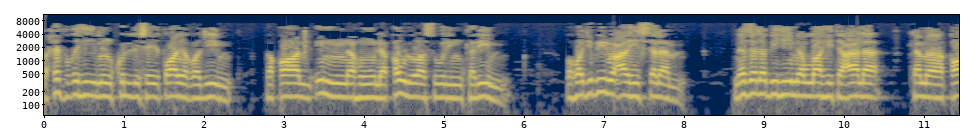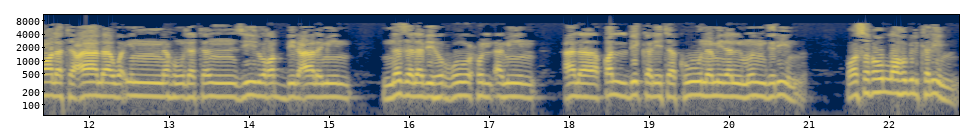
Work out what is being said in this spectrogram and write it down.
وحفظه من كل شيطان رجيم فقال إنه لقول رسول كريم. وهو جبريل عليه السلام نزل به من الله تعالى كما قال تعالى وإنه لتنزيل رب العالمين نزل به الروح الأمين على قلبك لتكون من المنذرين. وصفه الله بالكريم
